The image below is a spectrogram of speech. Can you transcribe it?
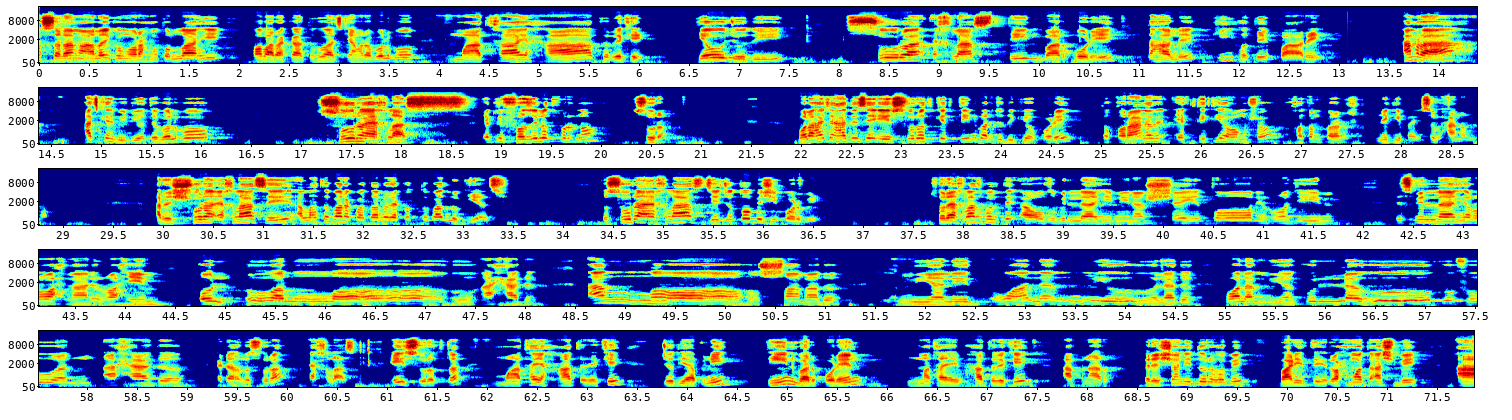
আসসালামু আলাইকুম রহমতুল্লাহি ওবারাকাতুহু আজকে আমরা বলব, মাথায় হাত রেখে কেউ যদি সূরা এখলাস তিনবার পড়ে, তাহলে কি হতে পারে? আমরা আজকের ভিডিওতে বলব, সূরা এখলাস একটি ফজিলতপূর্ণ সূরা। বলা হয়েছে হাদিসে, এই সুরতকে তিনবার যদি কেউ পড়ে, তো কোরআনের এক তৃতীয় অংশ খতম করার নেকি পায়, সুবহানাল্লাহ। আর এই সোরা এখলাসে আল্লাহ তাবারক ওয়া তাআলার একত্ববাদ লুকিয়ে আছে তো সোরা এখলাস যে যত বেশি পড়বে সোরা এখলাস বলতে আউযু বিল্লাহি মিনাশ শাইতানির রাজিম বিসমিল্লাহির রহমানির রহিম قل هو الله أحد الله الصمد لم يلد ولم يولد ولم يكن له كفوا أحد এটা হলো সুরা এখলাস এই সুরতটা মাথায় হাত রেখে যদি আপনি তিনবার পড়েন, মাথায় হাত রেখে আপনার পেরেশানি দূর হবে, বাড়িতে রহমত আসবে,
